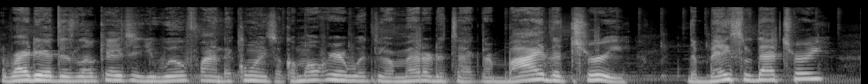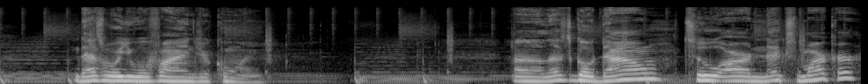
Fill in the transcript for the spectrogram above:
right here at this location, you will find a coin. So come over here with your metal detector by the tree, the base of that tree. That's where you will find your coin. Uh, let's go down to our next marker,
